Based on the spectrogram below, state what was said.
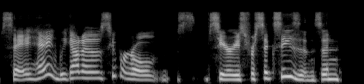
say, hey, we got a Supergirl series for six seasons, and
